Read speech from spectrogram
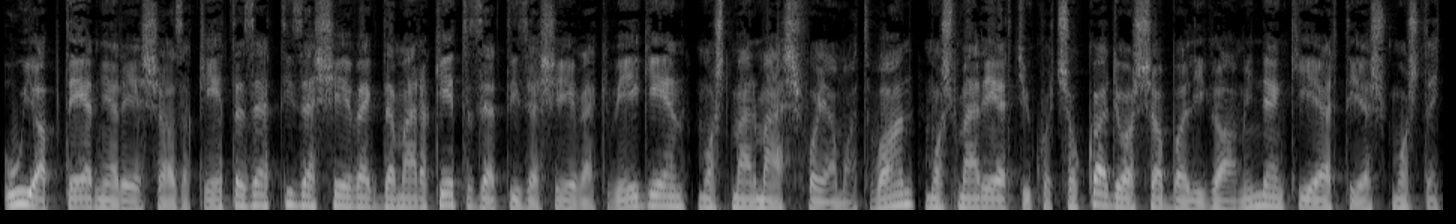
újabb térnyerése az a 2010-es évek, de már a 2010-es évek végén most már más folyamat van. Most már értjük, hogy sokkal gyorsabb a liga, mindenki érti, és most egy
